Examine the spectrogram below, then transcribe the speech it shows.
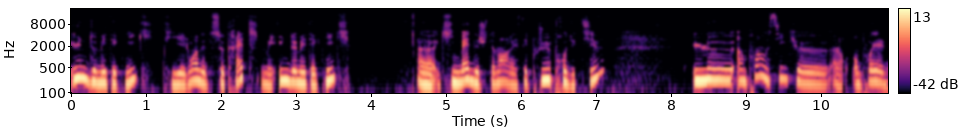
une de mes techniques, qui est loin d'être secrète, mais une de mes techniques euh, qui m'aide justement à rester plus productive. Le, un point aussi que. Alors, on pourrait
